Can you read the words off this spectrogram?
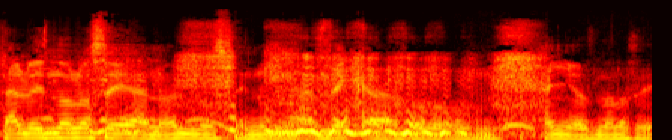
tal vez no lo sea, ¿no? En unas décadas o años, no lo sé.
